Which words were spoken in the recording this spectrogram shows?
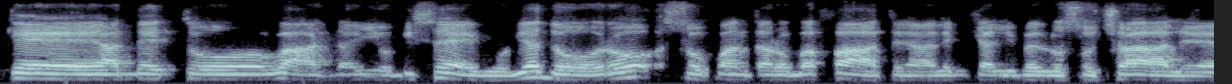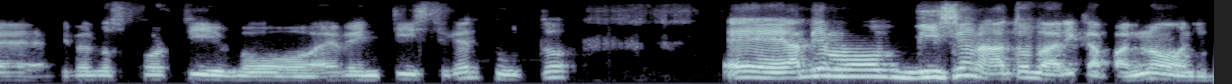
che ha detto guarda io vi seguo, vi adoro, so quanta roba fate anche a livello sociale, a livello sportivo, eventistica e tutto e abbiamo visionato vari capannoni.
